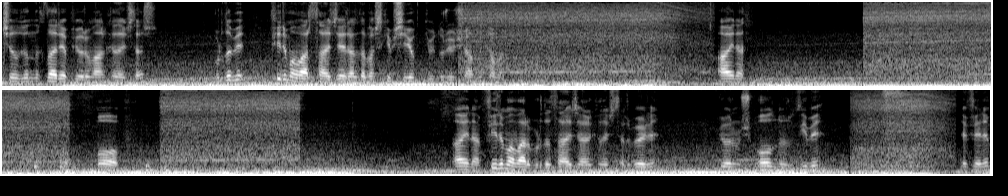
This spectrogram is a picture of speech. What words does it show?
çılgınlıklar yapıyorum arkadaşlar. Burada bir firma var sadece herhalde. Başka bir şey yok gibi duruyor şu anlık ama. Aynen. Hop. Aynen firma var burada sadece arkadaşlar böyle. Görmüş olduğunuz gibi. Efendim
